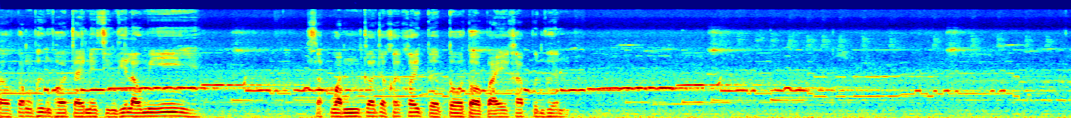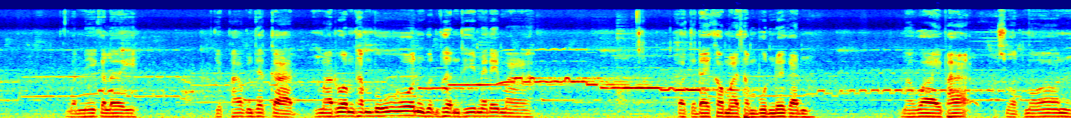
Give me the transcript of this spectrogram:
เราต้องพึงพอใจในสิ่งที่เรามี สักวันก็จะค่อยๆเติบโตต่อไปครับเพื่อนๆวันนี้ก็เลยเก็บภาพบรรยากาศมาร่วมทำบุญเพื่อนๆที่ไม่ได้มา ก็จะได้เข้ามาทำบุญด้วยกัน มาไหว้พระสวดมนต์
